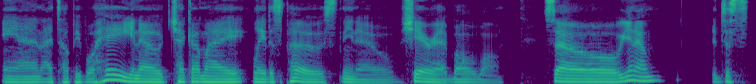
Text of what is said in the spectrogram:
and I tell people, hey, you know, check out my latest post, you know, share it, blah blah blah. So you know, it just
